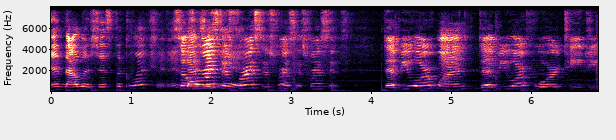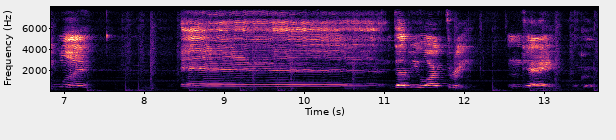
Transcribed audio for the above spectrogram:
and that was just the collection. and So that's for instance, for instance, for instance, for instance, WR1, WR4, TG1, and WR3. Okay? Okay,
